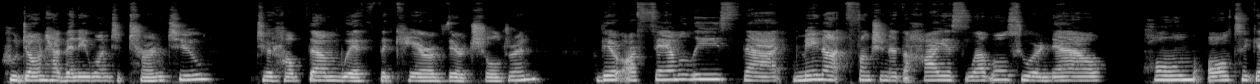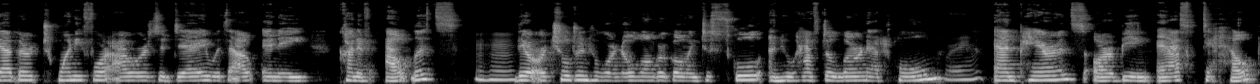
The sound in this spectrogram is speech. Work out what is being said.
who don't have anyone to turn to to help them with the care of their children. There are families that may not function at the highest levels who are now home altogether 24 hours a day without any kind of outlets. Mm-hmm. There are children who are no longer going to school and who have to learn at home. Right. And parents are being asked to help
